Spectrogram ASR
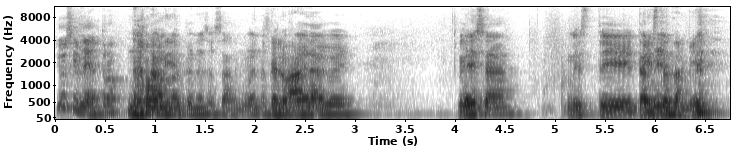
Yo sí le entro. No, no con eso Sam, bueno, Se lo era, güey. Esa, este, también. Esta también.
